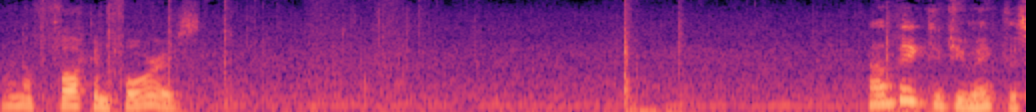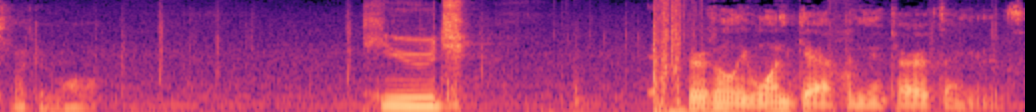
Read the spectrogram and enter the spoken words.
We're in a fucking forest. How big did you make this fucking wall? Huge. There's only one gap in the entire thing, and it's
